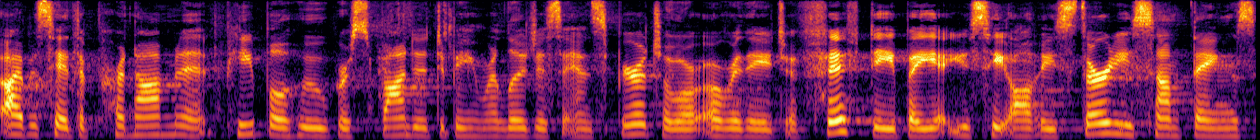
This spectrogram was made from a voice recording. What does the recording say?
I would say the predominant people who responded to being religious and spiritual were over the age of 50, but yet you see all these 30 somethings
